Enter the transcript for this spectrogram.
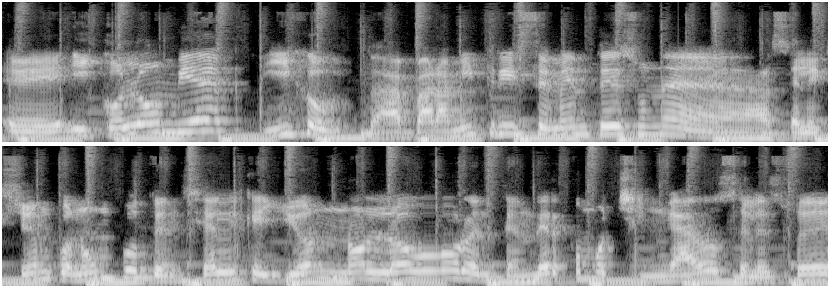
Eh, y Colombia, hijo, para mí tristemente es una selección con un potencial que yo no logro entender cómo chingados se les fue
